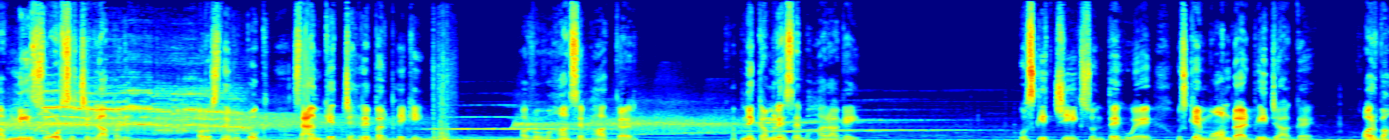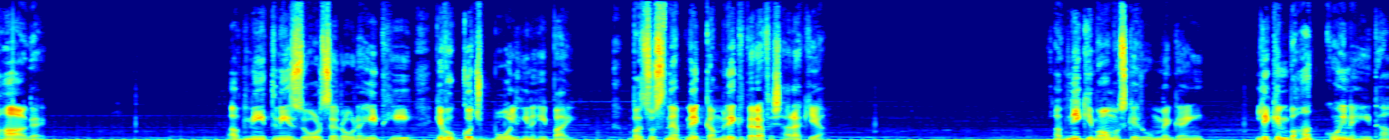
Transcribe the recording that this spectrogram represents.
अपनी ज़ोर से चिल्ला पड़ी और उसने वो बुक सैम के चेहरे पर फेंकी और वो वहाँ से भागकर अपने कमरे से बाहर आ गई। उसकी चीख सुनते हुए उसके मॉम डैड भी जाग गए और वहाँ आ गए। अवनी इतनी ज़ोर से रो रही थी कि वो कुछ बोल ही नहीं पाई। बस उसने अपने कमरे की तरफ़ इशारा किया। अवनी की मॉम उसके रूम में गई, लेकिन वहाँ कोई नहीं था।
